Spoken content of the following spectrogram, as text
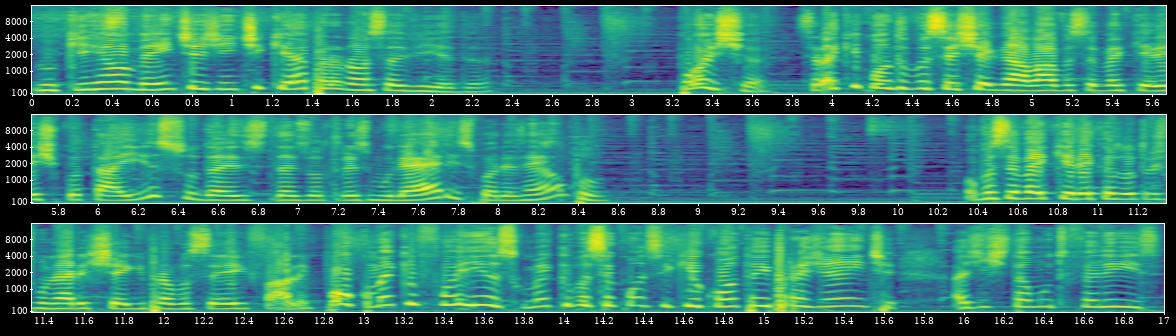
no que realmente a gente quer para nossa vida. Poxa, será que quando você chegar lá você vai querer escutar isso das, das outras mulheres, por exemplo? Ou você vai querer que as outras mulheres cheguem para você e falem: pô, como é que foi isso? Como é que você conseguiu? Conta aí pra gente. A gente tá muito feliz.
